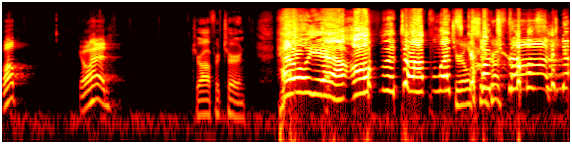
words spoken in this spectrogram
Well, go ahead. Draw for turn. Hell yeah! Off the top, let's Drill go. synchro. Drill Fuck no!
